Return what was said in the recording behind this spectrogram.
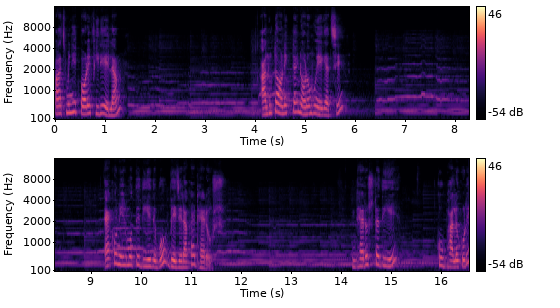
পাঁচ মিনিট পরে ফিরে এলাম। আলুটা অনেকটাই নরম হয়ে গেছে। এখন এর মধ্যে দিয়ে দেব ভেজে রাখা ঢ্যাঁড়স ঢ্যাঁড়সটা দিয়ে খুব ভালো করে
